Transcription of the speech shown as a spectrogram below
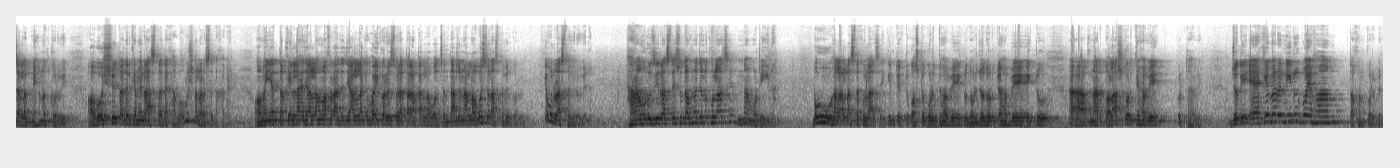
চালাক মেহনত করবে, অবশ্যই তাদেরকে আমি রাস্তা দেখাবো, অবশ্যই আল্লাহ রাস্তা দেখাবে অমাইয়াত তাকিল্লাহ যে আল্লাহ মাখরাজ, যে আল্লাহকে ভয় করবে, সুরা তালাক আল্লাহ বলছেন, তার জন্য আল্লাহ অবশ্যই রাস্তা বের করবে। কেবল রাস্তা বেরোবে না। হারাম রুজির রাস্তায় শুধু আপনার জন্য খোলা আছে? না, মোটেই না। বহু হালাল রাস্তা খোলা আছে, কিন্তু একটু কষ্ট করতে হবে, একটু ধৈর্য ধরতে হবে, একটু আপনার তলাশ করতে হবে। করতে হবে। যদি একেবারে নিরুপায় হন, তখন করবেন।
